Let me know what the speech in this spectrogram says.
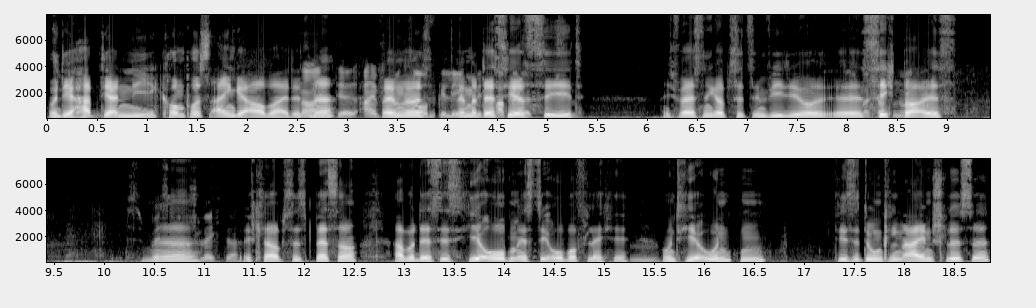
Und ihr habt ja nie Kompost eingearbeitet, ne? Wenn man, wenn man das hier sieht, ich weiß nicht, ob es jetzt im Video äh, sichtbar ist. Ja, ich glaube, es ist besser. Aber das ist hier oben ist die Oberfläche. Mhm. Und hier unten, diese dunklen Einschlüsse,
